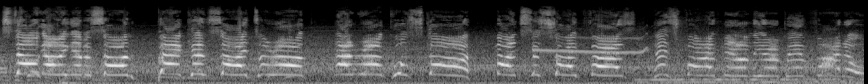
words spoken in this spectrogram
still going Emerson, back inside to Rook, and Rook will score. Munster side first. There's 5 0 in the European final.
